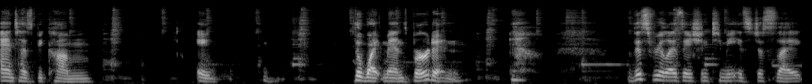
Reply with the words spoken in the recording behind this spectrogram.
and has become a the white man's burden. this realization to me is just like,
